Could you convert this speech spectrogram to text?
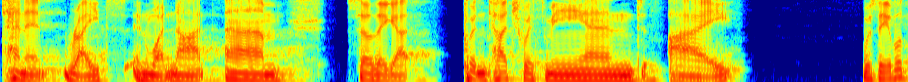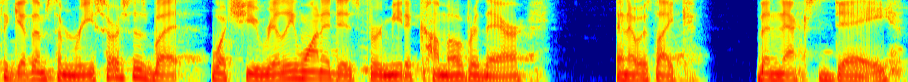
tenant rights and whatnot. Um, so they got put in touch with me, and I was able to give them some resources. But what she really wanted is for me to come over there, and it was like the next day.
